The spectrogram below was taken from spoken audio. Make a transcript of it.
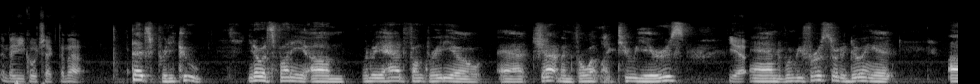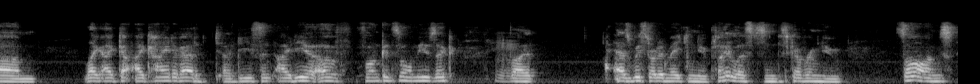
and maybe go check them out. That's pretty cool. You know what's funny? Um, when we had Funk Radio at Chapman for what, like two years, Yeah. and when we first started doing it, um, like I, I kind of had a, a decent idea of funk and soul music, Mhm. but as we started making new playlists and discovering new songs,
